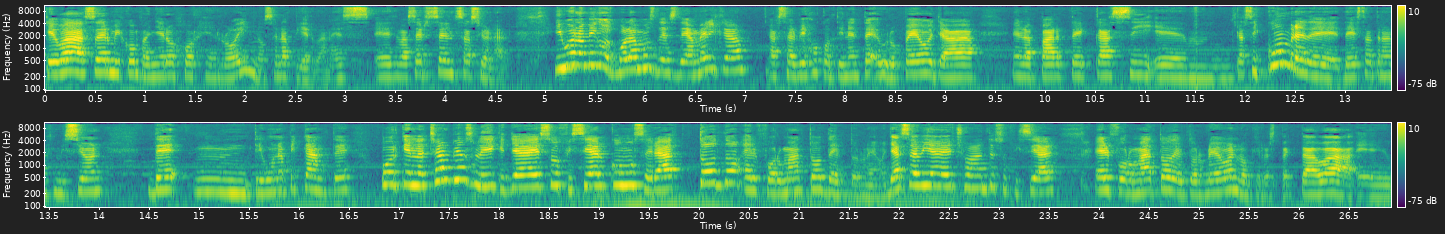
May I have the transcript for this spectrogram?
que va a hacer mi compañero Jorge Roy. No se la pierdan, es, va a ser sensacional. Y bueno amigos, volamos desde América hasta el viejo continente europeo, ya en la parte casi, em, casi cumbre de, de esta transmisión de mm, Tribuna Picante, porque en la Champions League ya es oficial cómo será todo el formato del torneo. Ya se había hecho antes oficial el formato del torneo en lo que respectaba, eh,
